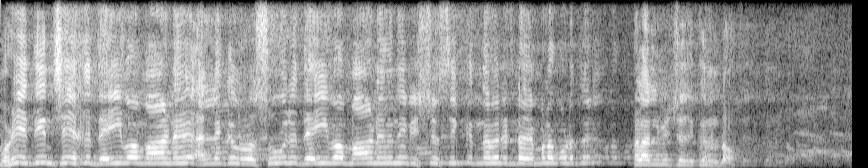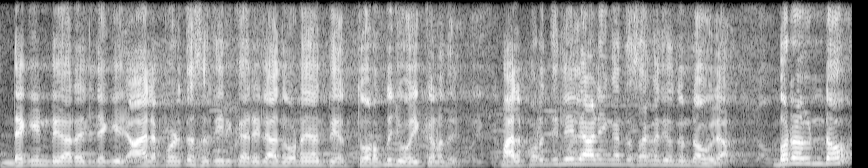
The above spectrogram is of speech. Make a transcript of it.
മുഹീദ്ദീൻ ഷെയ്ഖ് ദൈവമാണ് അല്ലെങ്കിൽ റസൂൽ ദൈവമാണ് എന്ന് വിശ്വസിക്കുന്നവരുണ്ടോ? നമ്മളെ കൂടുതൽ നിങ്ങളതിൽ വിശ്വസിക്കുന്നുണ്ടോ? ഉണ്ടെങ്കിൽ ഉണ്ട് കാരണം ഇല്ലെങ്കിൽ ആലപ്പുഴത്തെ സ്ഥിതിക്കാരില്ല അതുകൊണ്ട് ഞാൻ തുറന്നു ചോദിക്കണത്. മലപ്പുറം ജില്ലയിലാണ് ഇങ്ങനത്തെ സംഗതി ഒന്നും ഉണ്ടാവില്ല ഇവിടെ ഉണ്ടോ?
